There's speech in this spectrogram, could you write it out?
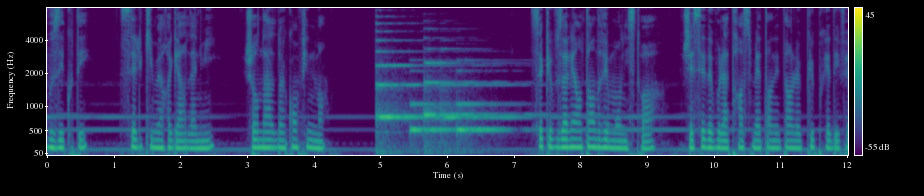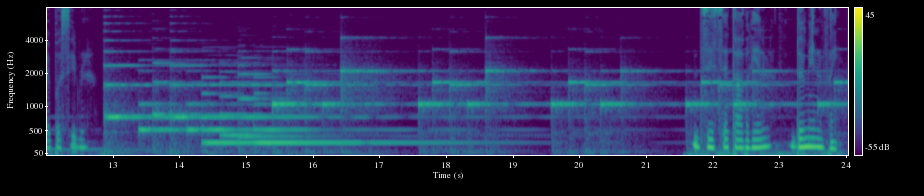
Vous écoutez Celle qui me regarde la nuit, journal d'un confinement. Ce que vous allez entendre est mon histoire. J'essaie de vous la transmettre en étant le plus près des faits possible. 17 avril 2020.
